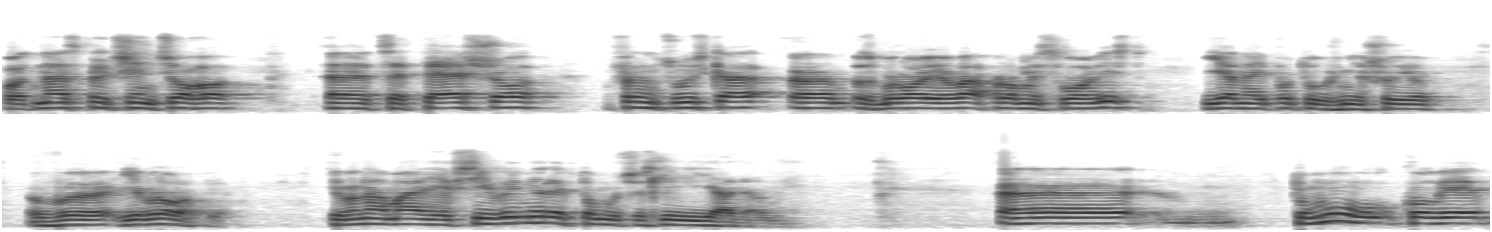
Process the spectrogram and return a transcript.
Одна з причин цього е, це те, що французька е, зброєва промисловість є найпотужнішою в Європі. І вона має всі виміри, в тому числі і ядерний. Е, Тому, коли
